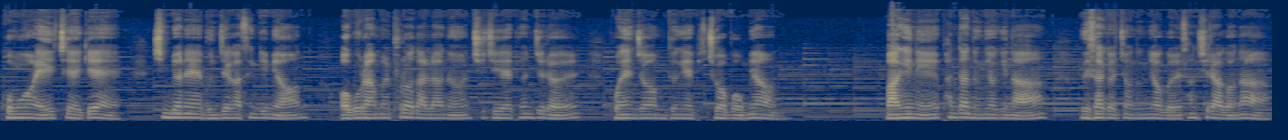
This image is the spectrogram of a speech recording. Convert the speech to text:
고모 H에게 신변에 문제가 생기면 억울함을 풀어달라는 취지의 편지를 보낸 점 등에 비추어 보면 망인이 판단 능력이나 의사결정 능력을 상실하거나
